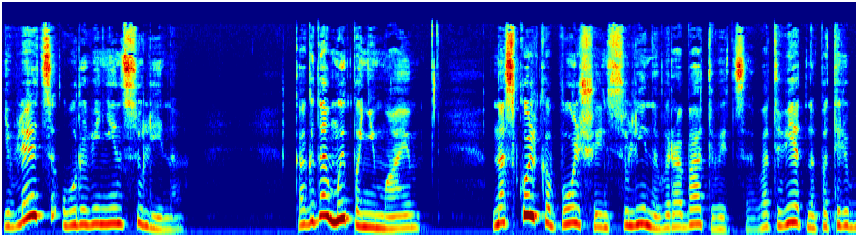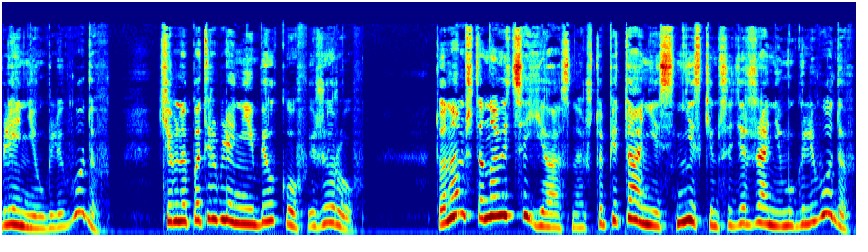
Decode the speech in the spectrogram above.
является уровень инсулина. Когда мы понимаем, Насколько больше инсулина вырабатывается в ответ на потребление углеводов, чем на потребление белков и жиров, то нам становится ясно, что питание с низким содержанием углеводов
